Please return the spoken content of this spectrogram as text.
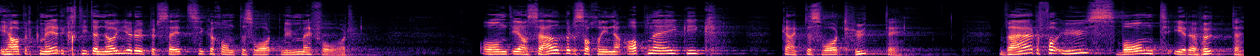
ich habe gemerkt, in den neueren Übersetzungen kommt das Wort nicht mehr vor. Und ich habe selber so eine kleine Abneigung gegen das Wort Hütte. Wer von uns wohnt in einer Hütte?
